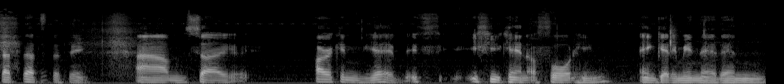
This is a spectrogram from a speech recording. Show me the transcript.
That, that's the thing. Um, so I reckon, yeah, if if you can afford him and get him in there, then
